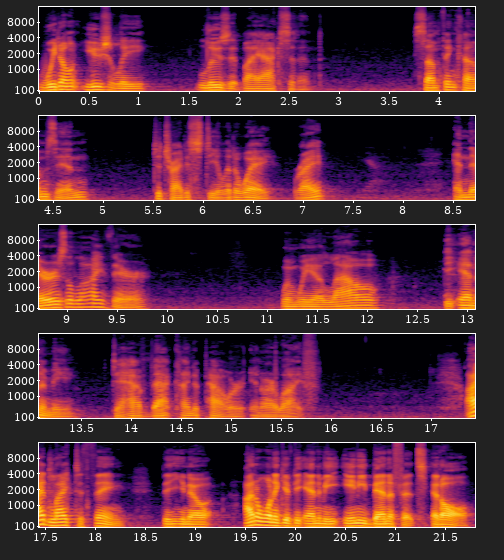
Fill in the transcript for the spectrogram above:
we don't usually lose it by accident. Something comes in to try to steal it away, right? Yeah. And there is a lie there when we allow the enemy to have that kind of power in our life. I'd like to think that, you know, I don't want to give the enemy any benefits at all.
